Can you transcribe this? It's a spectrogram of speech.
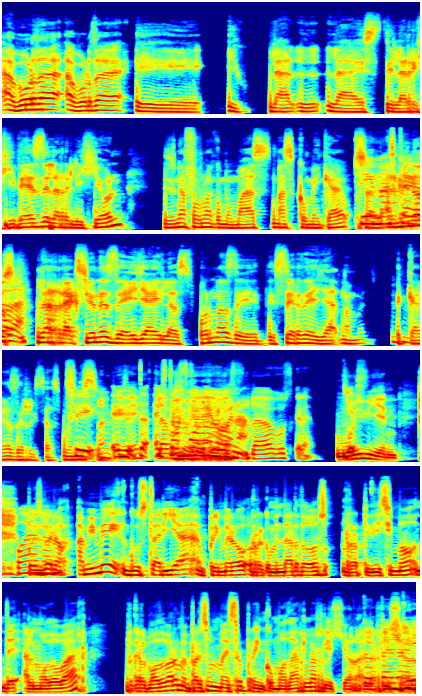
aborda, aborda eh, la, la, este, la rigidez de la religión de una forma como más, más cómica. O sea, al menos las reacciones de ella y las formas de, de ser de ella. No, te cagas de risas. Buenísimo. Sí, está, muy buena. La buscaré. Muy bien. Pues bueno, a mí me gustaría primero recomendar dos rapidísimo de Almodóvar. Porque Almodóvar me parece un maestro para incomodar la religión, a la religión.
